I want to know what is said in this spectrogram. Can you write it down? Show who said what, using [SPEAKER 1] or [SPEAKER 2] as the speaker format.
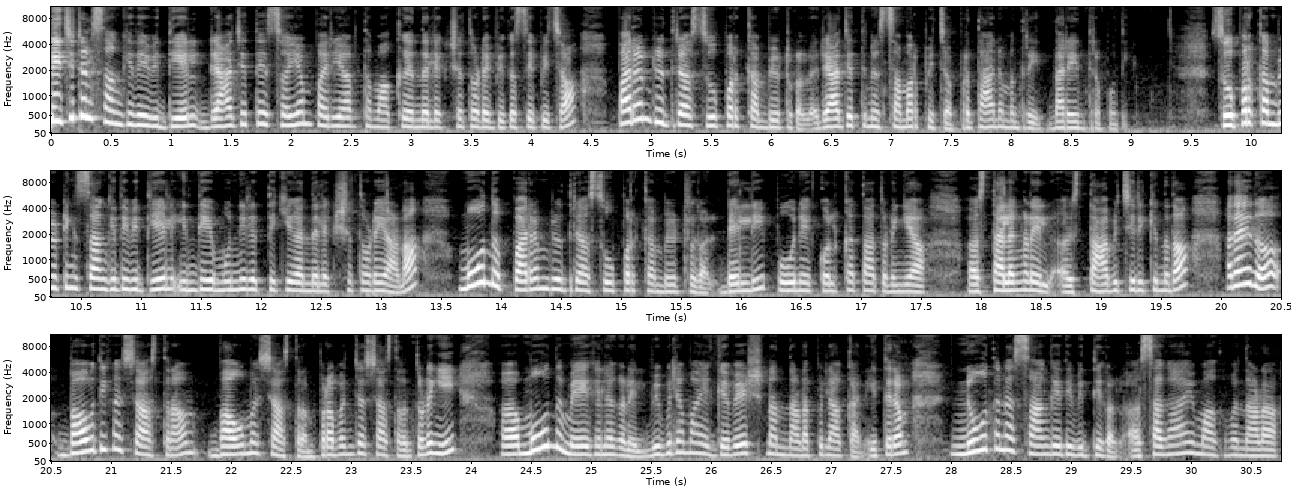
[SPEAKER 1] Digital സാങ്കേതികവിദ്യയിൽ രാജ്യത്തെ സ്വയം പര്യാപ്തമാക്കുക എന്ന ലക്ഷ്യത്തോടെ വികസിപ്പിച്ച പരംരുദ്ര സൂപ്പർ കമ്പ്യൂട്ടറുകൾ രാജ്യത്തിന് സമർപ്പിച്ച പ്രധാനമന്ത്രി നരേന്ദ്രമോദി. സൂപ്പർ കമ്പ്യൂട്ടിംഗ് സാങ്കേതികവിദ്യയിൽ ഇന്ത്യയെ മുന്നിലെത്തിക്കുക എന്ന ലക്ഷ്യത്തോടെയാണ് മൂന്ന് പരംരുദ്ര സൂപ്പർ കമ്പ്യൂട്ടറുകൾ ഡൽഹി പൂനെ കൊൽക്കത്ത തുടങ്ങിയ സ്ഥലങ്ങളിൽ സ്ഥാപിച്ചിരിക്കുന്നത്. അതായത് ഭൗതിക ശാസ്ത്രം ഭൗമശാസ്ത്രം പ്രപഞ്ചശാസ്ത്രം തുടങ്ങി മൂന്ന് മേഖലകളിൽ വിപുലമായ ഗവേഷണം നടപ്പിലാക്കാൻ ഇത്തരം നൂതന സാങ്കേതിക വിദ്യകൾ സഹായമാകുമെന്നാണ്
